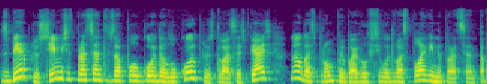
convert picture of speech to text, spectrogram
Сбер плюс 70% за полгода, Лукойл плюс 25%, ну а Газпром прибавил всего 2,5%.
